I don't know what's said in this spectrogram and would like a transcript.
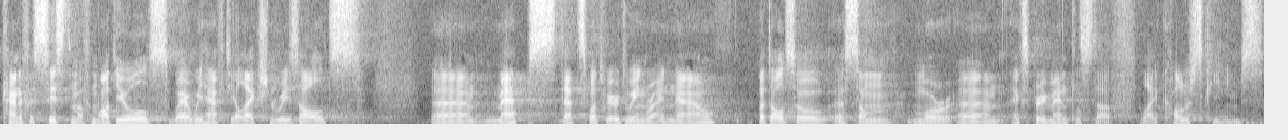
kind of a system of modules where we have the election results, um, maps, that's what we're doing right now, but also uh, some more um, experimental stuff like color schemes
